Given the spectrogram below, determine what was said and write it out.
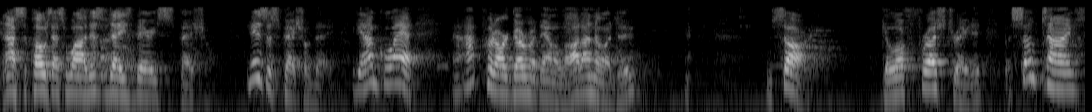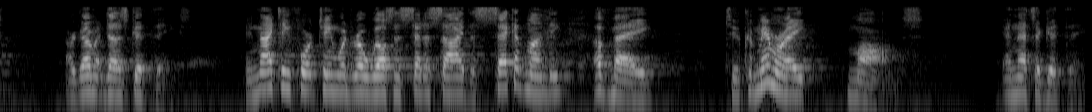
And I suppose that's why this day is very special. It is a special day. Again, I'm glad. I put our government down a lot. I know I do. I'm sorry. Get a little frustrated. But sometimes our government does good things. In 1914, Woodrow Wilson set aside the second Monday of May to commemorate moms. And that's a good thing.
